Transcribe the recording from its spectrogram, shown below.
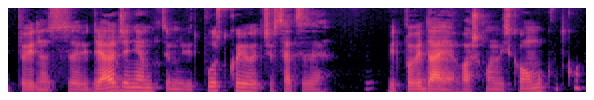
відповідно з відрядженням, цим відпусткою, чи все це відповідає вашому військовому квитку.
